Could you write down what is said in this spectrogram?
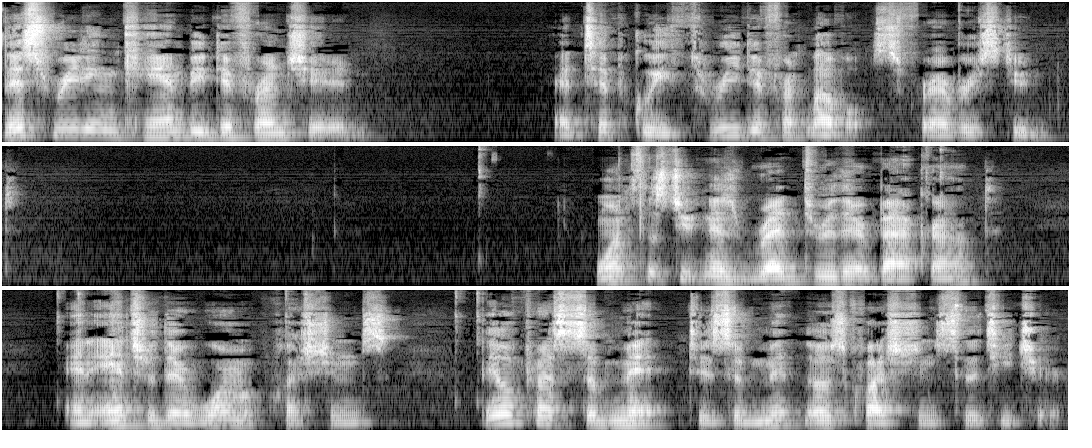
This reading can be differentiated at typically three different levels for every student. Once the student has read through their background and answered their warm-up questions, they will press Submit to submit those questions to the teacher.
